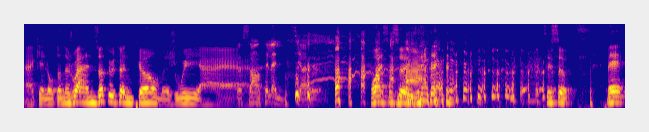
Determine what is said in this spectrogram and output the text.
à quel autre? On a joué à Anza Teutonica, on a joué à... Ça sentait la litière. Ouais, c'est ça. c'est ça. Mais,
